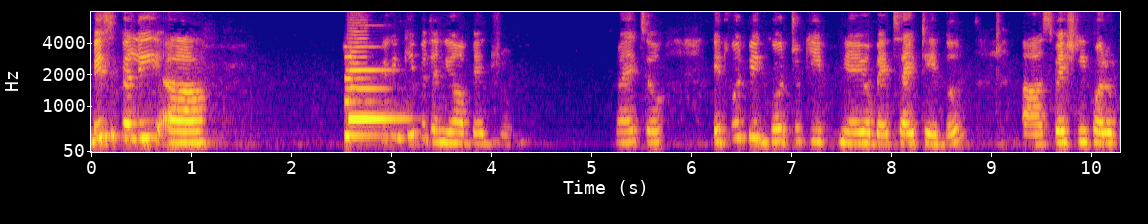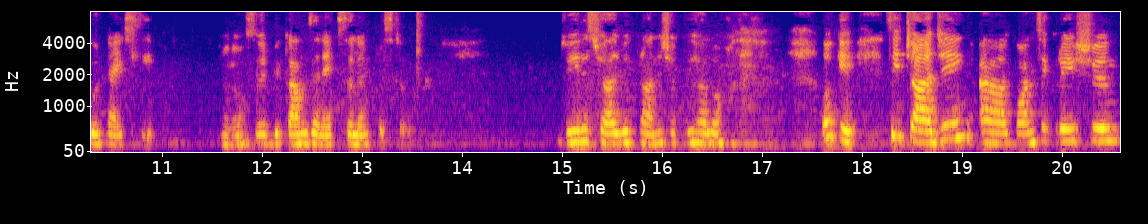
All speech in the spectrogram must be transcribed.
basically, uh, you can keep it in your bedroom, right? So it would be good to keep near your bedside table, uh, especially for a good night's sleep. You know, so it becomes an excellent crystal. Jade is charged with Prana Shakti. Okay, see, charging, uh, consecration,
